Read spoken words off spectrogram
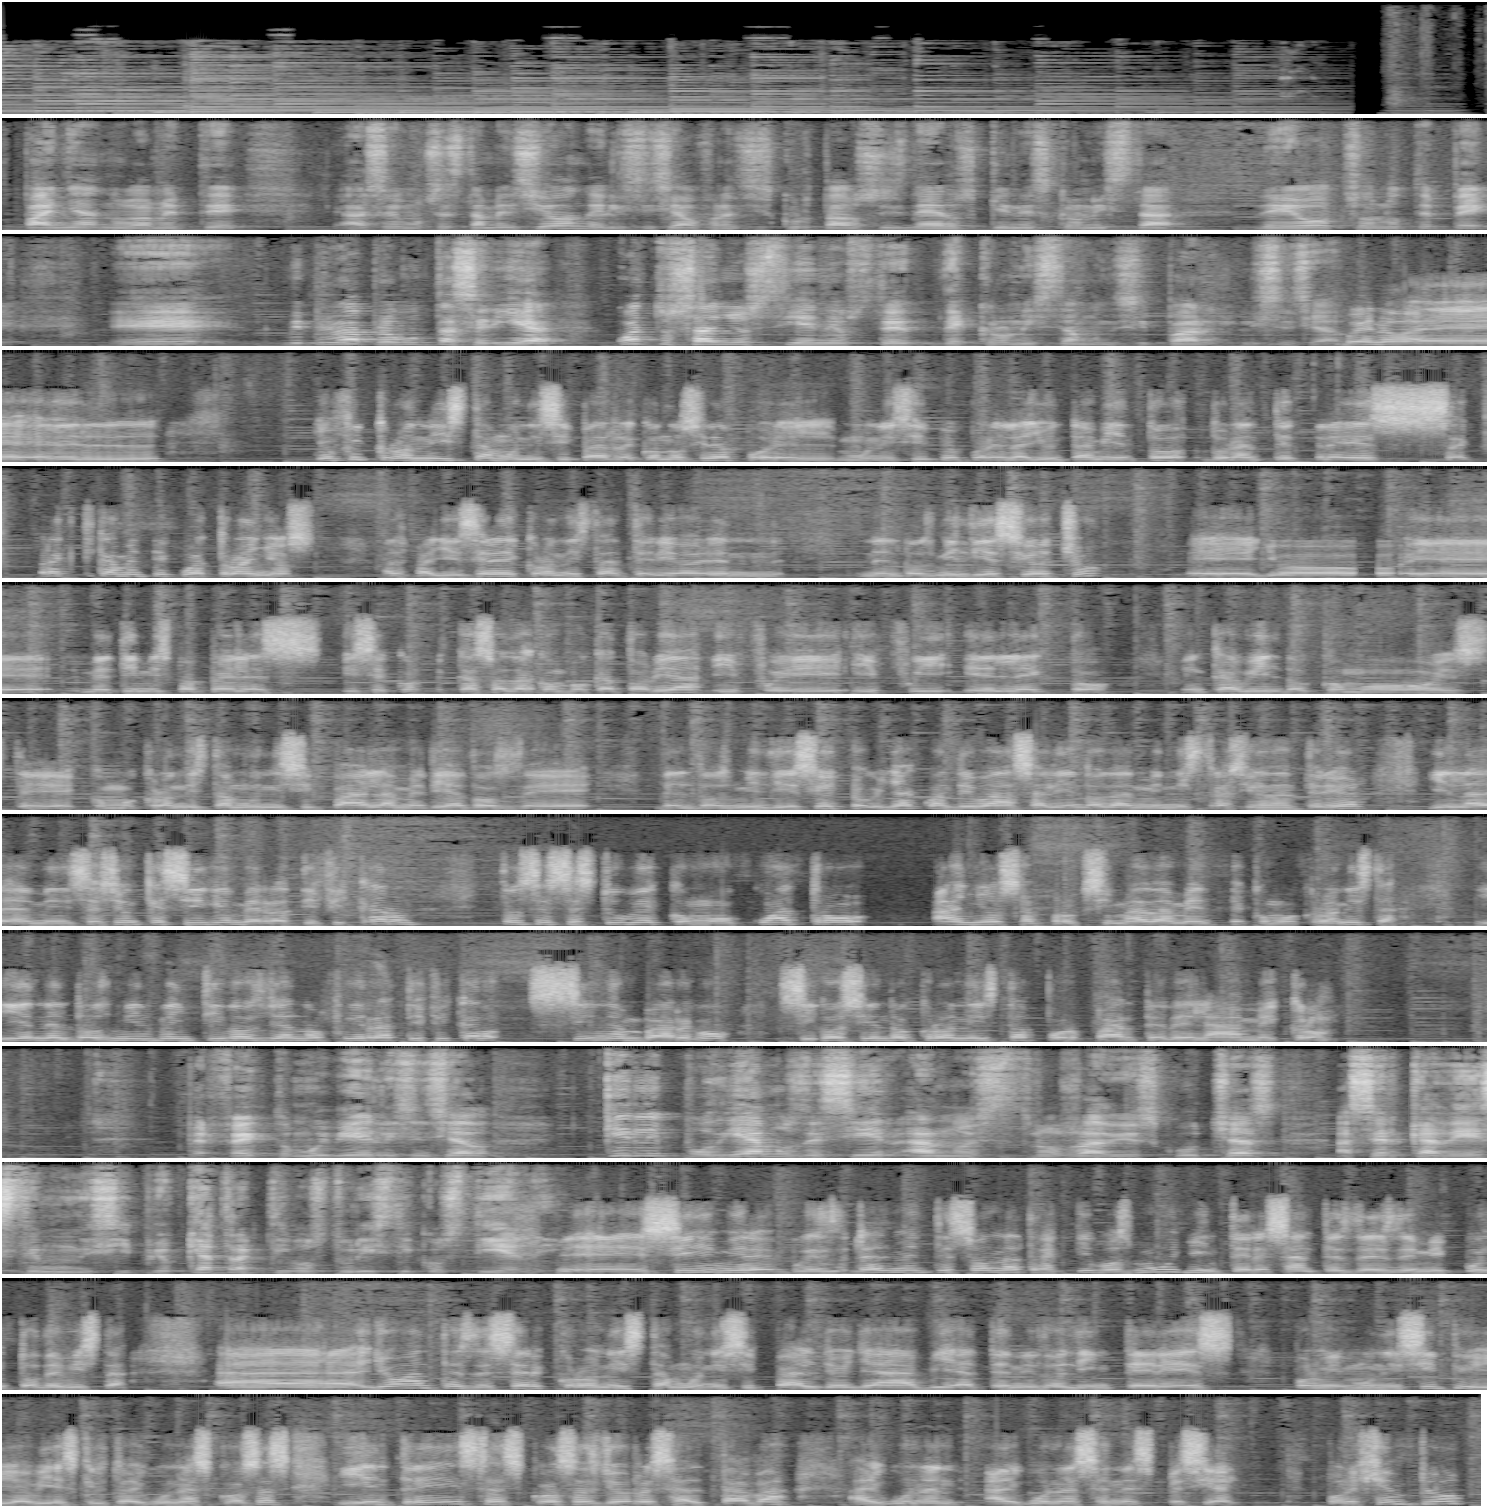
España, nuevamente hacemos esta mención, el licenciado Francisco Hurtado Cisneros, quien es cronista de Otzolotepec. Eh, mi primera pregunta sería, ¿cuántos años tiene usted de cronista municipal, licenciado? Bueno, eh, el, yo fui cronista municipal reconocida por el municipio, por el ayuntamiento, durante tres, prácticamente cuatro años. Al fallecer el cronista anterior en, el 2018, eh, yo eh, metí mis papeles, hice caso a la convocatoria y fui, y fui electo en Cabildo como, este, como cronista municipal a mediados de del 2018, ya cuando iba saliendo la administración anterior y en la administración que sigue me ratificaron. Entonces estuve como cuatro años aproximadamente como cronista y en el 2022 ya no fui ratificado. Sin embargo, sigo siendo cronista por parte de la AMECROM. Perfecto, muy bien, licenciado. ¿Qué le podíamos decir a nuestros radioescuchas acerca de este municipio? ¿Qué atractivos turísticos tiene? Eh, sí, mire, pues realmente son atractivos muy interesantes desde mi punto de vista. Ah, yo antes de ser cronista municipal, yo ya había tenido el interés por mi municipio y había escrito algunas cosas y entre esas cosas yo resaltaba algunas en especial. Por ejemplo,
